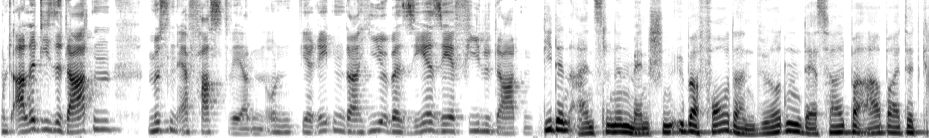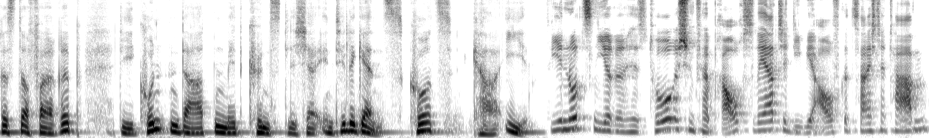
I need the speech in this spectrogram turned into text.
Und alle diese Daten müssen erfasst werden. Und wir reden da hier über sehr, sehr viele Daten. Die den einzelnen Menschen überfordern würden. Deshalb bearbeitet Christopher Ripp die Kundendaten mit künstlicher Intelligenz, kurz KI. Wir nutzen ihre historischen Verbrauchswerte, die wir aufgezeichnet haben,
